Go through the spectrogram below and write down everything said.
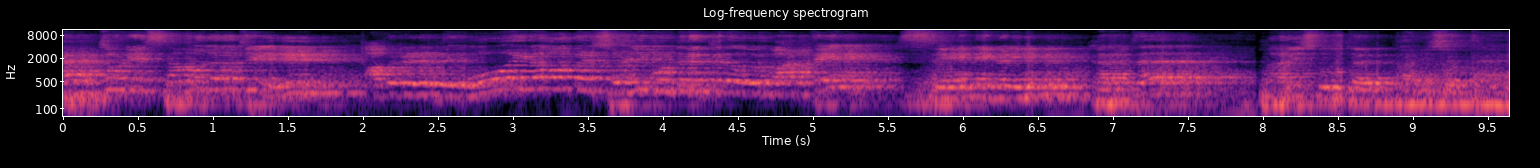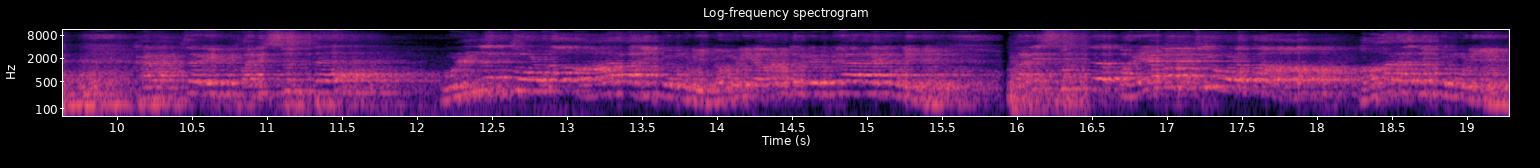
கர்த்தருடைய சமூகத்தில் அவர்கள் ஓயாமல் சொல்லிக் கொண்டிருக்கிற ஒரு வார்த்தை சேனைகளின் கர்த்தர் பரிசுத்த பரிசுத்த. கர்த்தரை பரிசுத்த உள்ளத்தோடு ஆராதிக்க முடியும். நம்முடைய ஆண்டவர் எப்படி ஆராதிக்க முடியும் பரிசுத்த பயபக்தியோட தான் ஆராதிக்க முடியும்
